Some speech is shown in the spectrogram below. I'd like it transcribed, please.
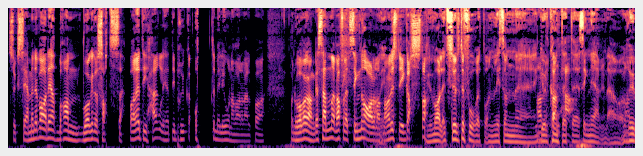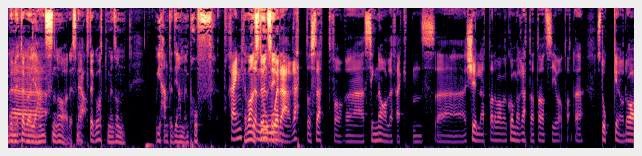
suksess. Men det var det at Brann våget å satse. Bare det til herlighet. De bruker åtte millioner, var det vel, på på en overgang. Det sender i hvert fall et signal om at man har lyst til å gi gass. da. Vi var litt sultefòret på en litt sånn uh, gullkantet ja. Eh, signering der. Og Ruben Yttergård Jensen, og det smakte ja. godt, men sånn Vi hentet hjem en proff. Trengte noe siden. der, rett og slett for uh, signaleffektens uh, skyld. etter Det var vel kommet rett etter at Sivert hadde stukket. og da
